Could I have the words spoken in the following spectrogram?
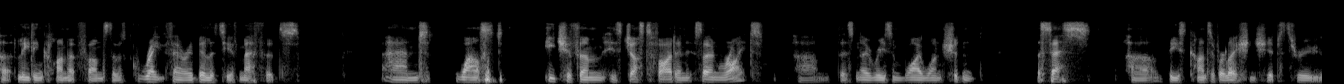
uh, leading climate funds, there was great variability of methods. And whilst each of them is justified in its own right, um, there's no reason why one shouldn't assess uh, these kinds of relationships through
